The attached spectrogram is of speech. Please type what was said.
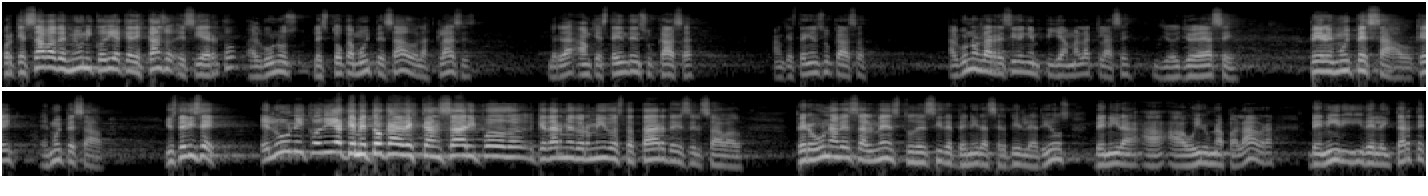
Porque sábado es mi único día que descanso. Es cierto, a algunos les toca muy pesado las clases, ¿verdad? Aunque estén en su casa aunque estén en su casa. Algunos la reciben en pijama la clase, yo, yo ya sé. Pero es muy pesado, ¿ok? Es muy pesado. Y usted dice, el único día que me toca descansar y puedo quedarme dormido hasta tarde es el sábado. Pero una vez al mes tú decides venir a servirle a Dios, venir a, a, oír una palabra, venir y deleitarte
